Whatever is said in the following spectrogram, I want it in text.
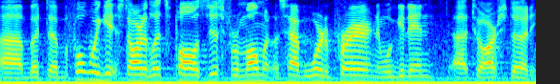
Uh, but uh, before we get started, let's pause just for a moment. Let's have a word of prayer, and then we'll get into to our study.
